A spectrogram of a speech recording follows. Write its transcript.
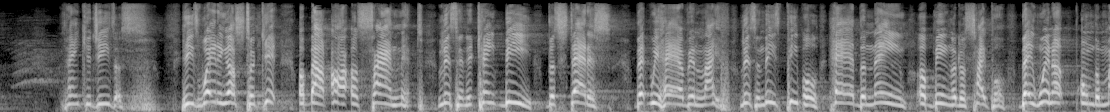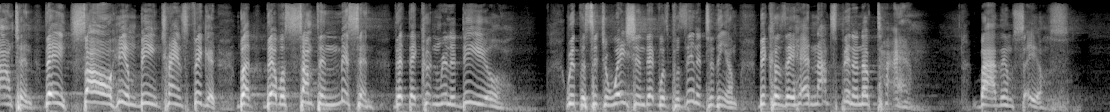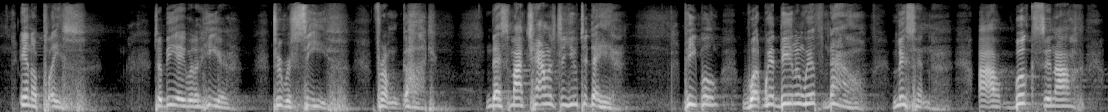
Thank you, Jesus. He's waiting us to get about our assignment. Listen, it can't be the status that we have in life. Listen, these people had the name of being a disciple. They went up on the mountain, they saw him being transfigured, but there was something missing that they couldn't really deal with the situation that was presented to them because they had not spent enough time by themselves in a place to be able to hear, to receive from God. That's my challenge to you today. People, what we're dealing with now, listen, our books and our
